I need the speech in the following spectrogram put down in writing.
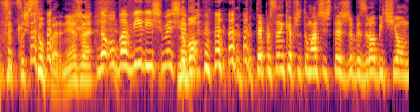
co- coś super, nie? Że, No ubawiliśmy się. no bo tę piosenkę przetłumaczyć też, żeby zrobić ją y,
